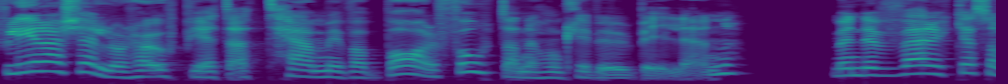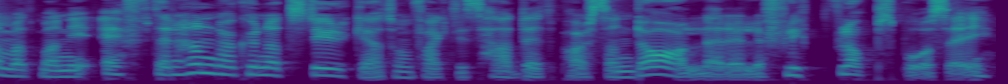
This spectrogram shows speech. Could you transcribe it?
Flera källor har uppgett att Tammy var barfota när hon klev ur bilen. Men det verkar som att man i efterhand har kunnat styrka att hon faktiskt hade ett par sandaler eller flipflops på sig.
